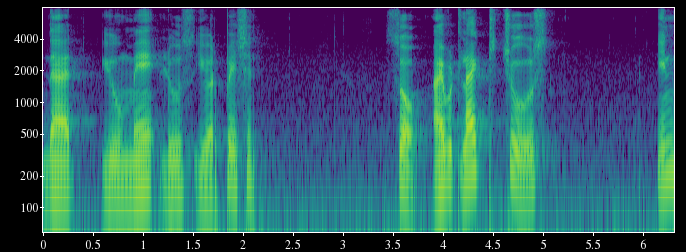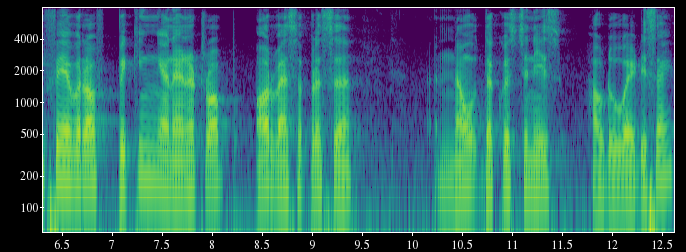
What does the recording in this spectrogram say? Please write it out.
that you may lose your patient. So, I would like to choose in favor of picking an inotrope or vasopressor. And now the question is, how do I decide?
